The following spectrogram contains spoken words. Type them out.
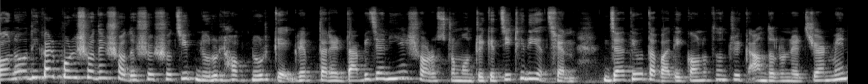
গণ অধিকার পরিষদের সদস্য সচিব নুরুল হক নূরকে গ্রেপ্তারের দাবি জানিয়ে স্বরাষ্ট্রমন্ত্রীকে চিঠি দিয়েছেন জাতীয়তাবাদী গণতান্ত্রিক আন্দোলনের চেয়ারম্যান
